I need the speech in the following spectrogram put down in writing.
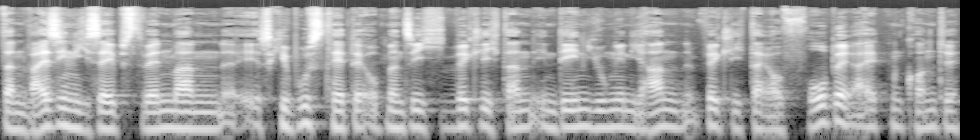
dann weiß ich nicht, selbst wenn man es gewusst hätte, ob man sich wirklich dann in den jungen Jahren wirklich darauf vorbereiten konnte.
